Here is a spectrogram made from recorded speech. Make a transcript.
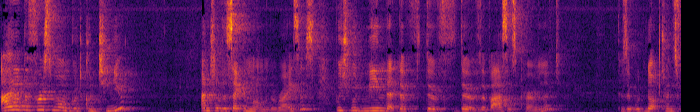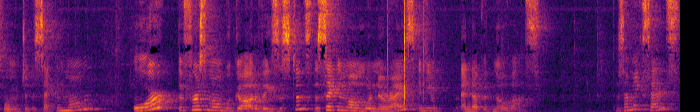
either the first moment would continue until the second moment arises, which would mean that the, the, the, the vase is permanent, because it would not transform into the second moment, or the first moment would go out of existence, the second moment wouldn't arise, and you end up with no vase. Does that make sense?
